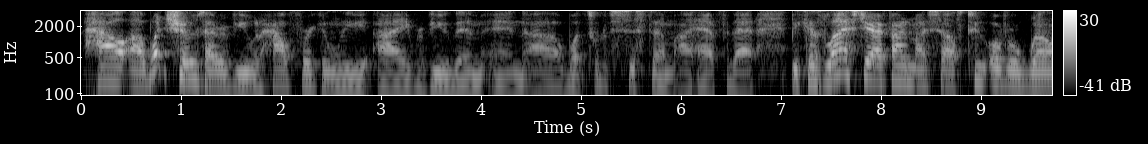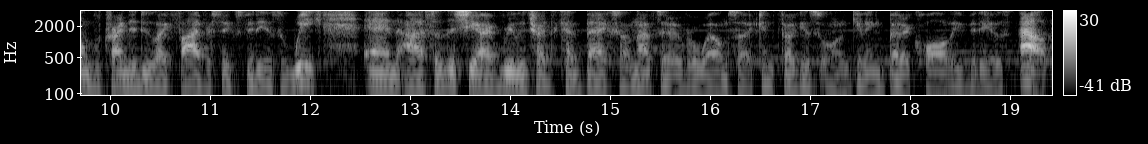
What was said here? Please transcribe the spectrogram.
how uh, what shows I review and how frequently I review them, and uh, what sort of system I have for that. Because last year I found myself too overwhelmed with trying to do like five or six videos a week, and uh, so this year I really tried to cut back so I'm not so overwhelmed, so I can focus on getting better quality videos out.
